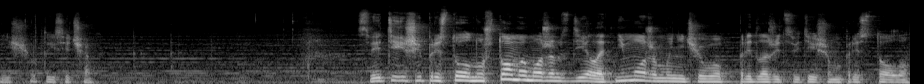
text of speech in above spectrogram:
Еще тысяча. Святейший престол, ну что мы можем сделать? Не можем мы ничего предложить Святейшему престолу.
